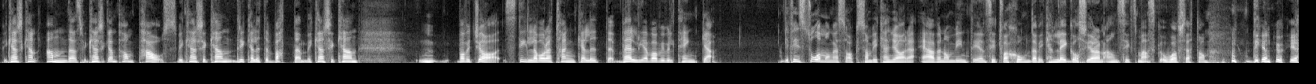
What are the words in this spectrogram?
Vi kanske kan andas, vi kanske kan ta en paus, vi kanske kan dricka lite vatten, vi kanske kan, mm, vad vet jag, stilla våra tankar lite, välja vad vi vill tänka. Det finns så många saker som vi kan göra även om vi inte är i en situation där vi kan lägga oss och göra en ansiktsmask oavsett om det nu är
